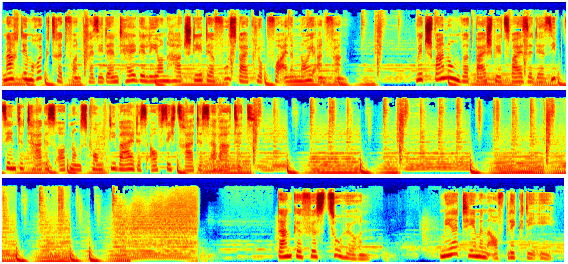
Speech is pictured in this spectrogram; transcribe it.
Nach dem Rücktritt von Präsident Helge Leonhardt steht der Fußballclub vor einem Neuanfang. Mit Spannung wird beispielsweise der 17. Tagesordnungspunkt die Wahl des Aufsichtsrates erwartet. Danke fürs Zuhören. Mehr Themen auf blick.de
